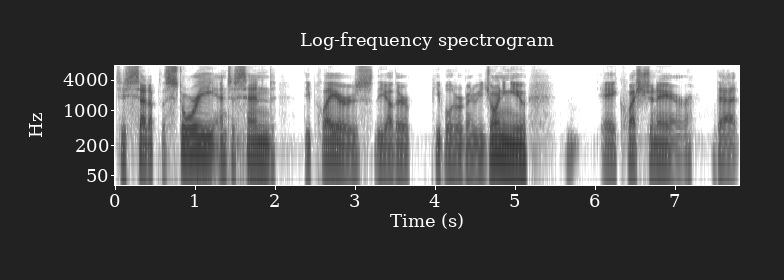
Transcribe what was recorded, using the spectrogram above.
to set up the story and to send the players, the other people who are going to be joining you, a questionnaire that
